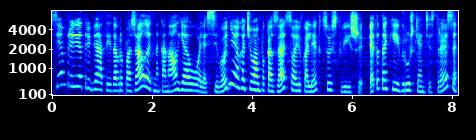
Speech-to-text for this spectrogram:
Всем привет, ребята, и добро пожаловать на канал Я Оля. Сегодня я хочу вам показать свою коллекцию сквиши. Это такие игрушки антистрессы,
